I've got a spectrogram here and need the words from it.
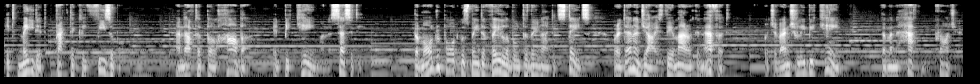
it made it practically feasible. And after Pearl Harbor, it became a necessity. The Maud report was made available to the United States, where it energized the American effort, which eventually became the Manhattan Project.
